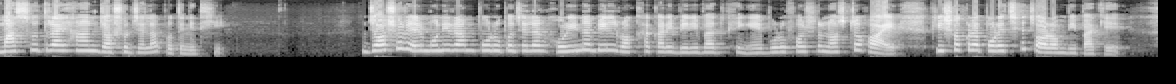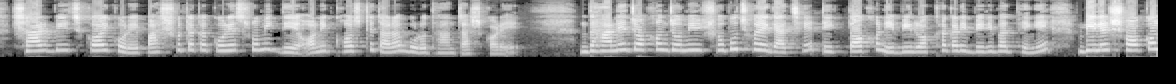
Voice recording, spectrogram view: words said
মাসুদ রায়হান, যশোর জেলা প্রতিনিধি। যশোরের মনিরামপুর উপজেলার হরিণা বিল রক্ষাকারী বেড়িবাঁধ ভেঙে বুড়ো ফসল নষ্ট হয়। কৃষকরা পড়েছে চরম বিপাকে। সার বীজ ক্রয় করে পাঁচশো টাকা করে শ্রমিক দিয়ে অনেক কষ্টে তারা বুড়ো ধান চাষ করে। ধানে যখন জমি সবুজ হয়ে গেছে, ঠিক তখনই বিল রক্ষাকারী বেড়িবাঁধ ভেঙে বিলের সকল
